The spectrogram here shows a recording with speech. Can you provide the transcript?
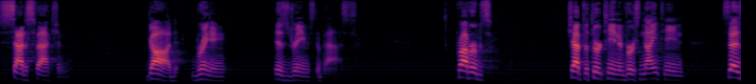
satisfaction. God bringing his dreams to pass. Proverbs chapter 13 and verse 19 says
